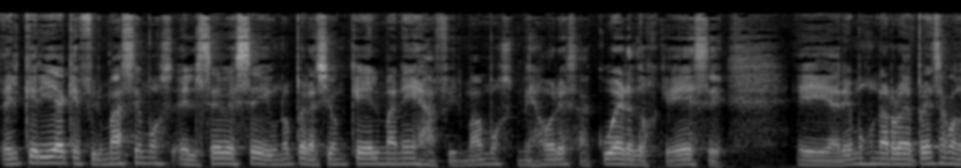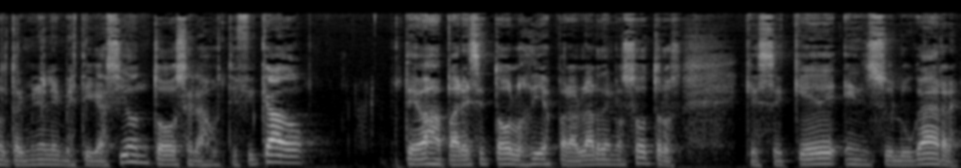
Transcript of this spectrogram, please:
él quería que firmásemos el CBC, una operación que él maneja, firmamos mejores acuerdos que ese. Eh, haremos una rueda de prensa cuando termine la investigación, todo será justificado. Tebas aparece todos los días para hablar de nosotros, que se quede en su lugar.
